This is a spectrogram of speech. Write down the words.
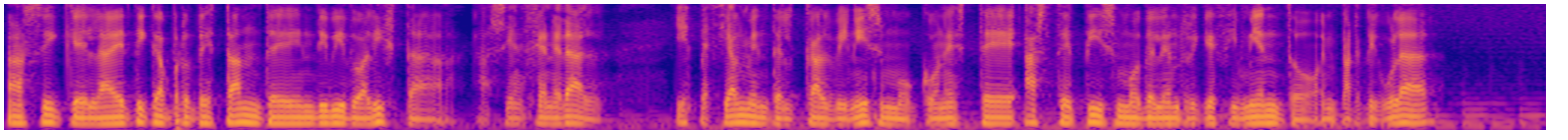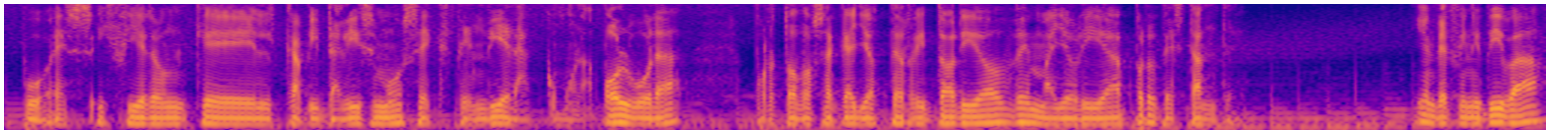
Así que la ética protestante individualista, así en general, y especialmente el calvinismo con este ascetismo del enriquecimiento en particular, pues hicieron que el capitalismo se extendiera como la pólvora por todos aquellos territorios de mayoría protestante. Y en definitiva,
